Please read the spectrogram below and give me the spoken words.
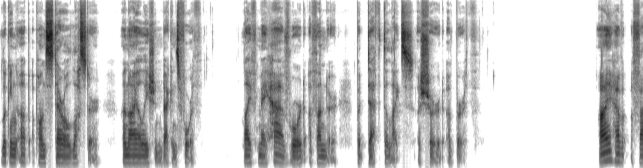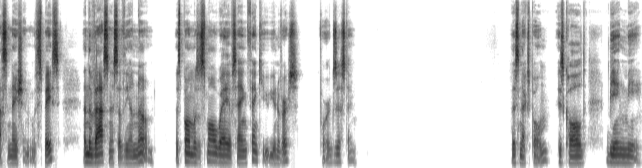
Looking up upon sterile luster, annihilation beckons forth. Life may have roared a thunder, but death delights assured of birth. I have a fascination with space and the vastness of the unknown. This poem was a small way of saying thank you, universe, for existing. This next poem is called Being Me.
